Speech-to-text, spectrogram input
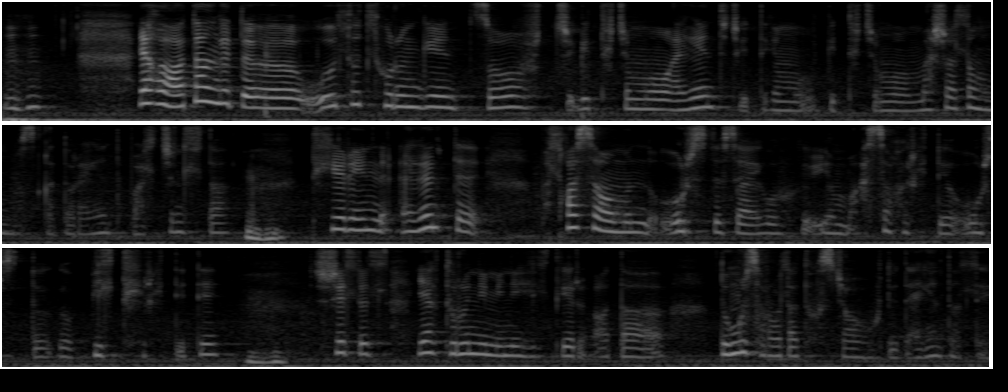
Яг одоо ингээд үйл хөдлөх хөрөнгийн зуурч гэдэг ч юм уу, агент ч гэдэг юм уу гэдэг ч юм уу маш олон хүмүүс гадуур агент болж ин л доо. Тэгэхээр энэ агент болохоос өмнө өөрсдөөсөө айгүй юм асуух хэрэгтэй, өөрсдөө бэлдэх хэрэгтэй тий. Жишээлбэл яг түрүүний миний хэлдгээр одоо дөнгөж сургуулаа төгсөж байгаа хүмүүс агент болъё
